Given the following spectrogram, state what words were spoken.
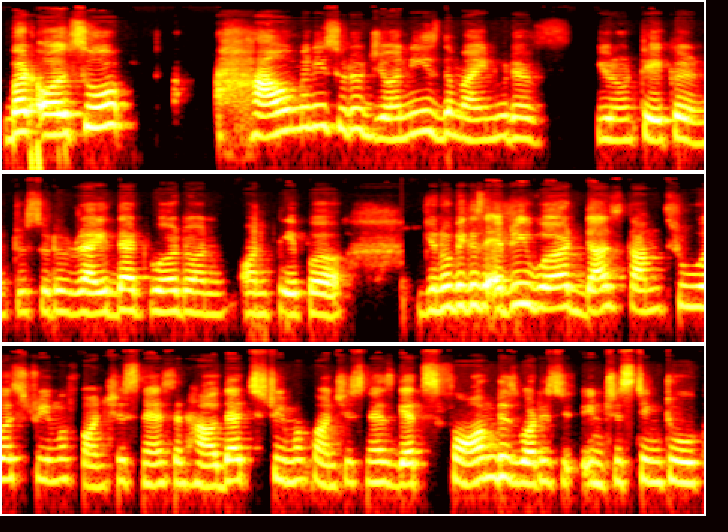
but also how many sort of journeys the mind would have you know taken to sort of write that word on on paper you know because every word does come through a stream of consciousness and how that stream of consciousness gets formed is what is interesting to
